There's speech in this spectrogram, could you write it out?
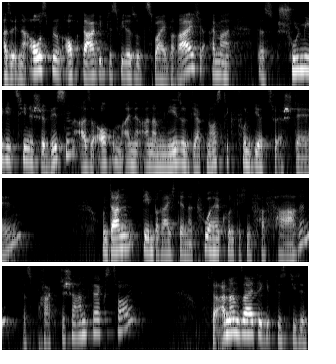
also in der Ausbildung, auch da gibt es wieder so zwei Bereiche. Einmal das schulmedizinische Wissen, also auch um eine Anamnese und Diagnostik fundiert zu erstellen. Und dann den Bereich der naturheilkundlichen Verfahren, das praktische Handwerkszeug. Auf der anderen Seite gibt es diese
